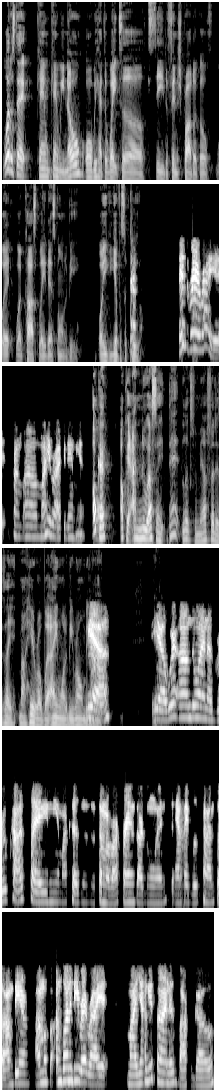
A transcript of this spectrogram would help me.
What is that? Can can we know, or we have to wait to see the finished product of what what cosplay that's going to be, or you can give us a clue. It's Red Riot from um, My Hero Academia. Okay, okay. I knew. I say that looks for me. I felt to say my hero, but I didn't want to be wrong. like, Yeah. Yeah, we're um doing a group cosplay. Me and my cousins and some of our friends are going to Anime BluesCon. So I'm being I'm a, I'm going to be Red Riot. My youngest son is Bakugo.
